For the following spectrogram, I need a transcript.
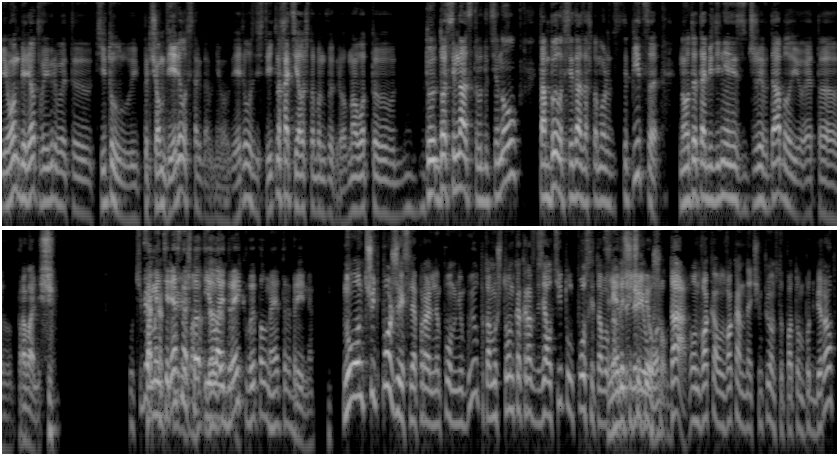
И он берет, выигрывает э, титул, и причем верилось тогда в него, верилось, действительно хотелось, чтобы он выиграл. Но вот э, до, до 17-го дотянул, там было всегда за что можно зацепиться, но вот это объединение с GFW, это провалище. У тебя Самое интересное, Кирилл? что Илай да, Дрейк выпал на это время. Ну, он чуть позже, если я правильно помню, был, потому что он как раз взял титул после того, Следующий как чемпион. ушел. Да, он, вака, он вакантное чемпионство потом подбирал.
